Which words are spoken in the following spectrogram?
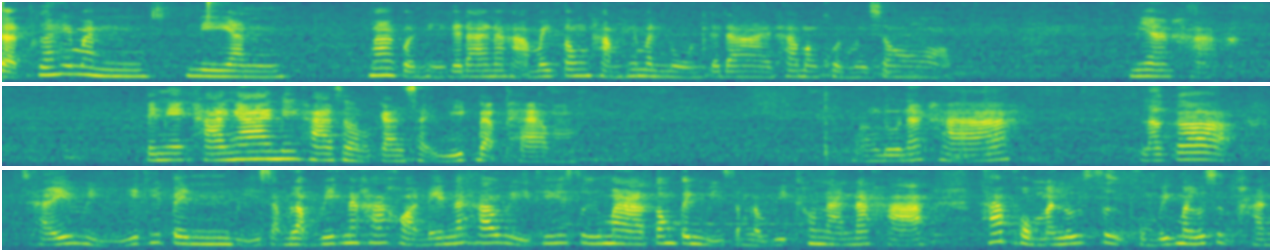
จัดเพื่อให้มันเนียนมากกว่านี้ก็ได้นะคะ ไม่ต้องทำให้มันนูนก็ได้ ถ้าบางคนไม่ชอบ เนี่ยค่ะ เป็นไงคะง่ายไหมคะสำหรับการใส่วิกแบบแพมลองดูนะคะ แล้วก็ใช้หวีที่เป็นหวีสำหรับวิกนะคะ ขอเน้นนะคะ หวีที่ซื้อมาต้องเป็นหวีสำหรับวิกเท่านั้นนะคะ ถ้าผมมันรู้สึกผมวิกมันรู้สึกพัน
